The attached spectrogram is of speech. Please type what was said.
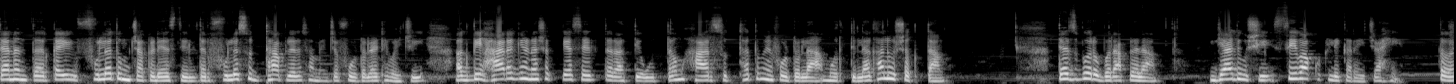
त्यानंतर काही फुलं तुमच्याकडे असतील तर फुलंसुद्धा आपल्याला स्वामींच्या फोटोला ठेवायची. अगदी हार घेणं शक्य असेल तर अतिउत्तम हारसुद्धा तुम्ही फोटोला मूर्तीला घालू शकता. त्याचबरोबर आपल्याला या दिवशी सेवा कुठली करायची आहे? तर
